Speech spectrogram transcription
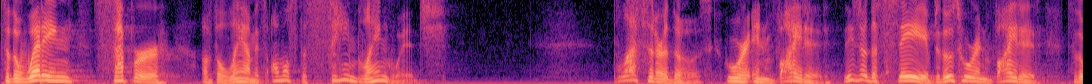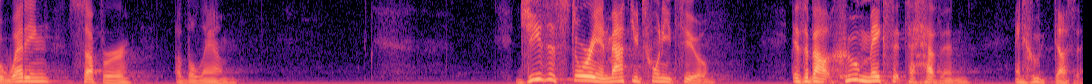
to the wedding supper of the Lamb. It's almost the same language. Blessed are those who are invited. These are the saved, those who are invited to the wedding supper of the Lamb. Jesus' story in Matthew 22 is about who makes it to heaven and who doesn't.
